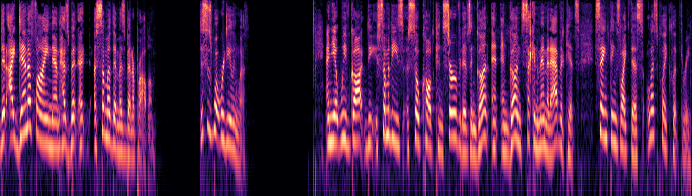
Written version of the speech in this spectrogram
that identifying them has been uh, some of them has been a problem. This is what we're dealing with. And yet we've got the, some of these so-called conservatives and gun and, and gun Second Amendment advocates saying things like this. Let's play clip three.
